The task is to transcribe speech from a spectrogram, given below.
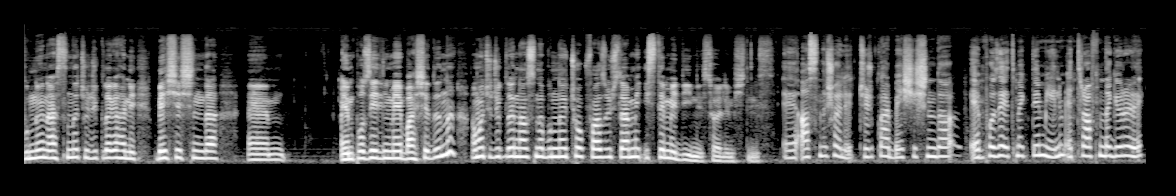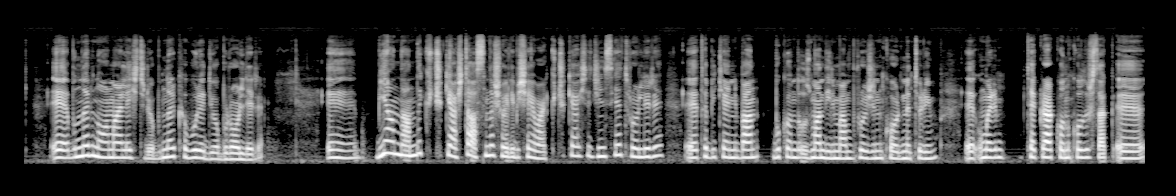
bunların aslında çocuklara hani 5 yaşında empoze edilmeye başladığını ama çocukların aslında bunları çok fazla üstlenmek istemediğini söylemiştiniz. E, aslında şöyle çocuklar 5 yaşında empoze etmek demeyelim etrafında görerek e, bunları normalleştiriyor. Bunları kabul ediyor bu rolleri. E, bir yandan da küçük yaşta aslında şöyle bir şey var. Küçük yaşta cinsiyet rolleri e, tabii ki hani ben bu konuda uzman değilim. Ben bu projenin koordinatörüyüm. E, umarım tekrar konuk olursak e,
